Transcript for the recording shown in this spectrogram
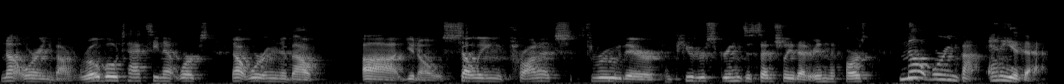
not worrying about robo taxi networks, not worrying about uh, you know, selling products through their computer screens essentially that are in the cars, not worrying about any of that.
